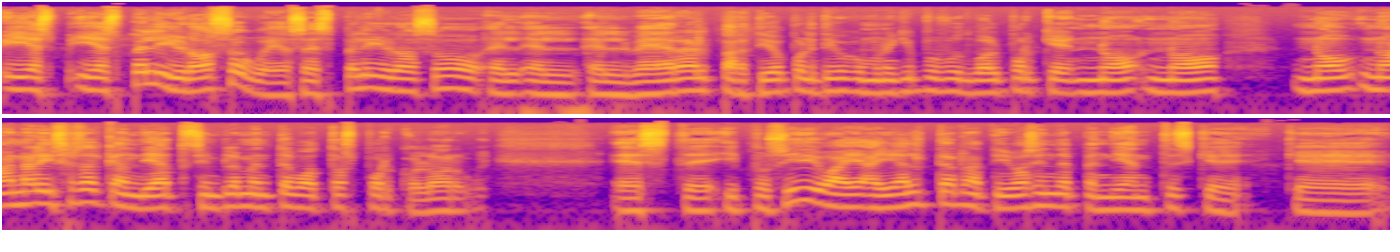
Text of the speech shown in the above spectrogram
y es, y es peligroso, güey. O sea, es peligroso el, el- el ver al partido político como un equipo de fútbol porque no, no, no, no analizas al candidato, simplemente votas por color, güey. Este, y pues sí, digo, hay, hay alternativas independientes que, que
